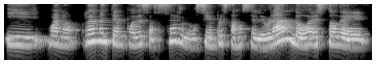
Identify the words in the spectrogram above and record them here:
Y bueno, realmente puedes hacerlo. Siempre estamos celebrando esto de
